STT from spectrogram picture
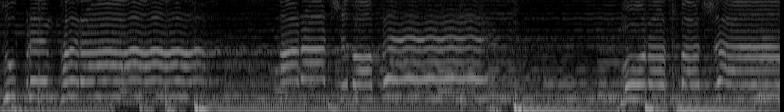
Սուպրեմ փարած առաջվապես մորացված ժամ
